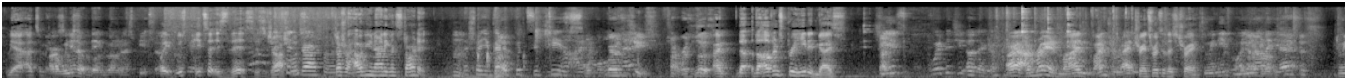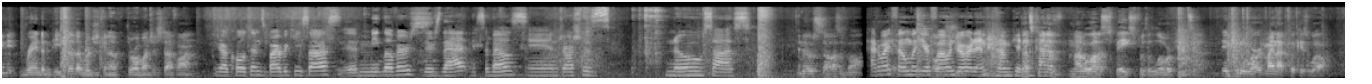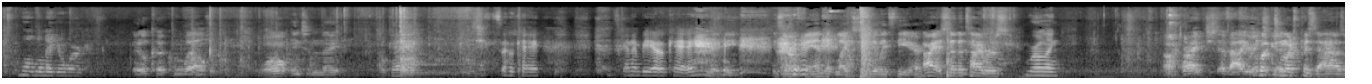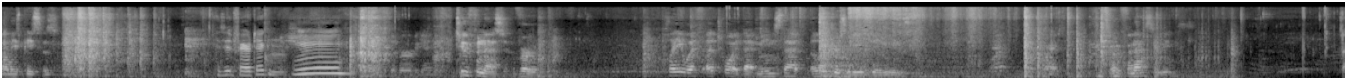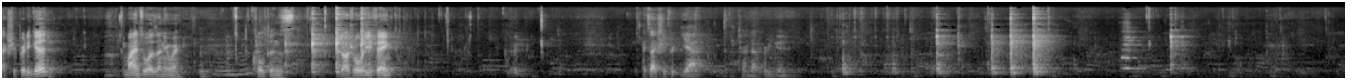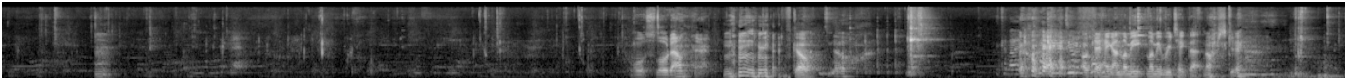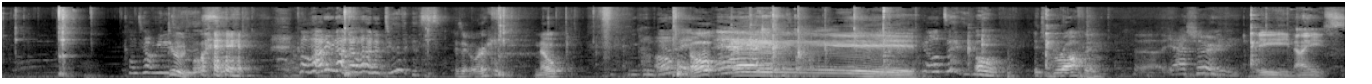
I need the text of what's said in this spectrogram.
yeah, add tomatoes. Alright, we need a big bonus pizza. Wait, whose pizza is this? This is Joshua's? Joshua's. Joshua, how have you not even started? Hmm. That's why you gotta put the cheese. Where's the cheese? Sorry, where's the Look, I, the, the oven's preheated, guys. Cheese? Where'd the cheese? Oh, there you go. Alright, I'm ready. Mine, mine's ready. Transfer to this tray. Do we need cheese? meat on it yet? Do we need? Random pizza that we're just gonna throw a bunch of stuff on. You got Colton's barbecue sauce, uh, meat lovers. There's that, Isabel's, and Joshua's no sauce. No sauce about. How do I film with your phone, Jordan? I'm kidding. That's kind of not a lot of space for the lower pizza. It could work. It might not cook as well. Well, we'll make it work. It'll cook well Whoa, into the night. okay. It's okay. It's gonna be okay. Maybe. Is there a fan that like circulates the air? Alright, set the timers. Rolling. All right, just evaluate. Put too much pizzazz on these pieces. Is it fair, Tig? Mm. The verb again. To finesse verb. Play with a toy. That means that electricity is being used. Right. That's what finesse means. It's actually pretty good. Mine's was anyway. Colton's. Joshua, what do you think? Good. It's actually pretty. Yeah, it turned out pretty good. Mm. Whoa, slow down there. Go. No. Can I, can I do it? Okay, hang on. Let me let me retake that. No, I'm just kidding. Cole, tell me to Dude. do Wait. this. Cole, how do you not know how to do this? Is it working? Nope. Oh, Oh, hey. Cole did. Oh, it's brothing. Uh, yeah, sure. Hey, nice.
